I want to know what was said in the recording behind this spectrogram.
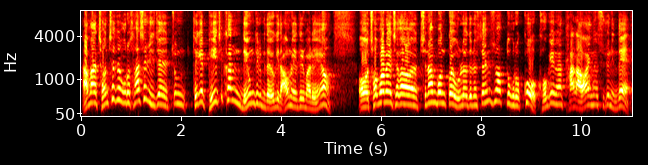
아마 전체적으로 사실 이제 좀 되게 베이직한 내용들입니다. 여기 나오는 애들 말이에요. 어, 저번에 제가 지난번 거에 올려드린 센수학도 그렇고, 거기에 그냥 다 나와 있는 수준인데,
